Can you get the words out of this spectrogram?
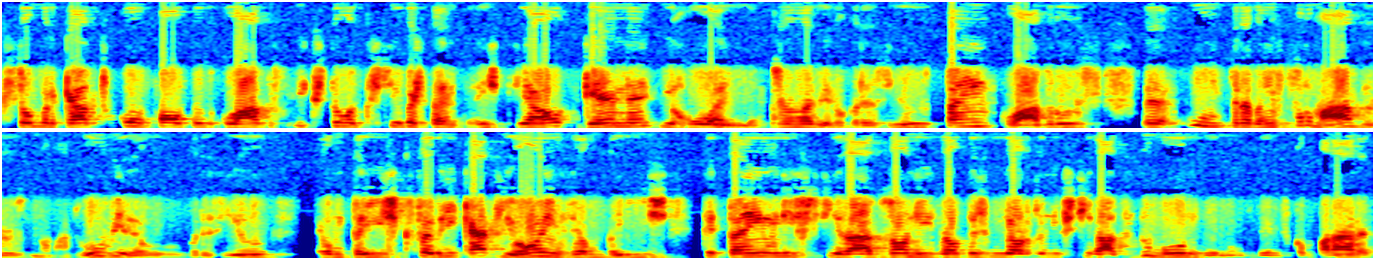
que são mercados com falta de quadros e que estão a crescer bastante, em especial Ghana e Ruanda. Vamos ver, o Brasil tem quadros uh, ultra bem formados, não há dúvida, o Brasil é um país que fabrica aviões, é um país que tem universidades ao nível das melhores universidades do mundo. Não podemos comparar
